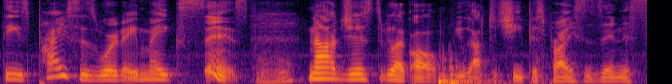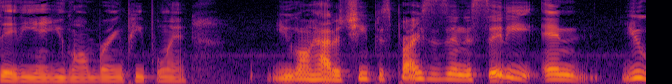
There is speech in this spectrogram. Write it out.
these prices where they make sense. Mhm. Not just to be like, oh, you got the cheapest prices in the city and you're going to bring people in. You're to have the cheapest prices in the city and you're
